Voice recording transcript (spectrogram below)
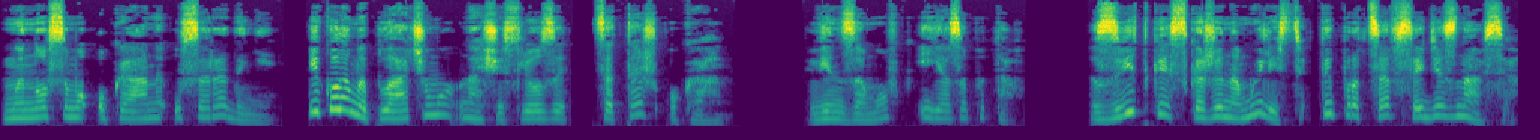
Ми носимо океани усередині, і коли ми плачемо, наші сльози це теж океан. Він замовк, і я запитав Звідки, скажи на милість, ти про це все дізнався?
